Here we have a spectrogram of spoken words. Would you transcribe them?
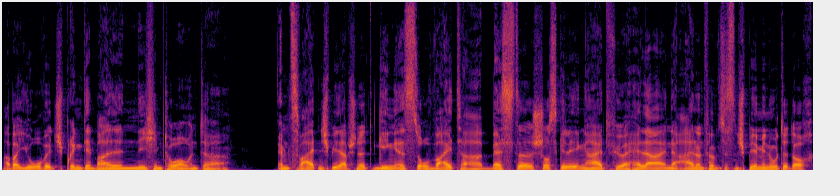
aber Jovic bringt den Ball nicht im Tor unter. Im zweiten Spielabschnitt ging es so weiter. Beste Schussgelegenheit für Heller in der 51. Spielminute, doch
